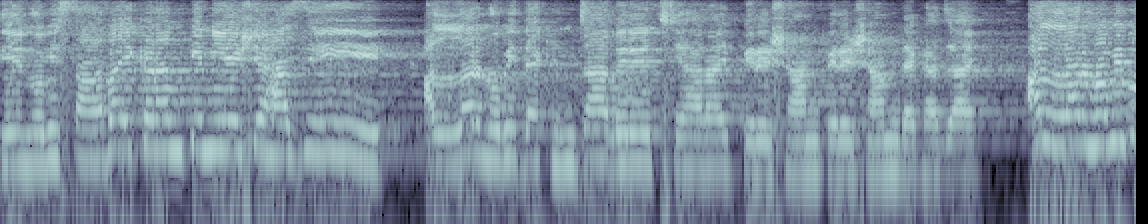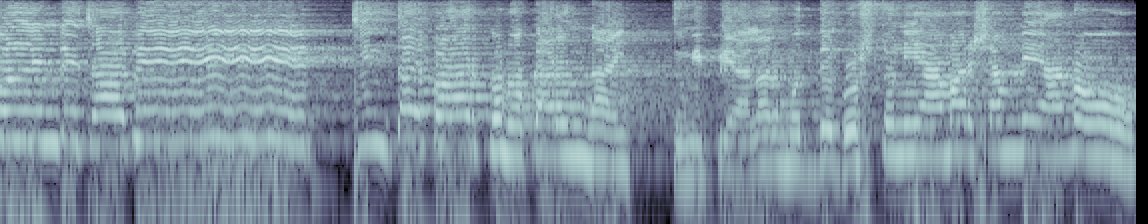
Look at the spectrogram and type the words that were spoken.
দিয়ে নবী সাহাবাই কারামকে নিয়ে এসে হাজির। আল্লাহর নবী দেখেন জাবেরের চেহারায় পেরেশান পেরেশান দেখা যায়। আল্লাহর নবী বললেন, রে জাবের, চিন্তায় পড়ার কোনো কারণ নাই। তুমি পেয়ালার মধ্যে গোশত নিয়ে আমার সামনে আনো।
